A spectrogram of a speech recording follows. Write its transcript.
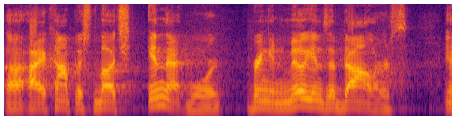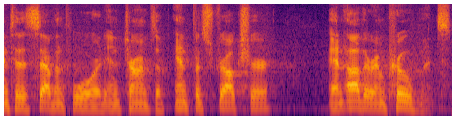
uh, I accomplished much in that ward, bringing millions of dollars into the 7th Ward in terms of infrastructure and other improvements,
